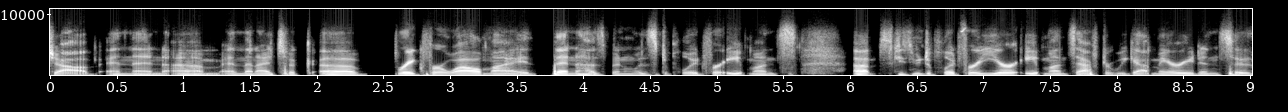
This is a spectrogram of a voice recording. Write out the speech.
job. And then um, and then i took a break for a while. My then husband was deployed for eight months uh, excuse me deployed for a year eight months after we got married. And so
